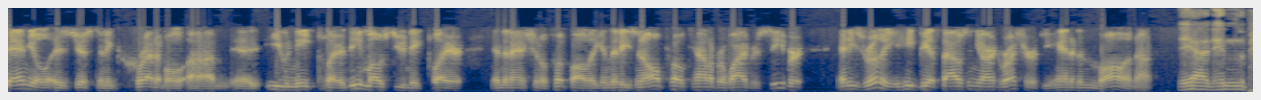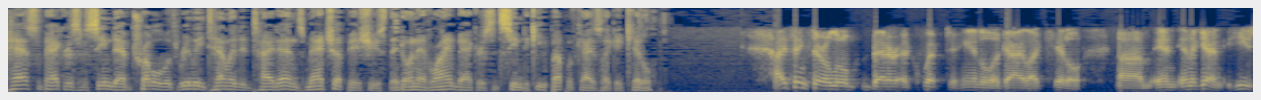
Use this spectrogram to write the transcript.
Samuel is just an incredible, um, uh, unique player, the most unique player in the National Football League, and that he's an All-Pro caliber wide receiver and he's really he'd be a thousand yard rusher if you handed him the ball enough. Yeah, and in the past, the Packers have seemed to have trouble with really talented tight ends, matchup issues. They don't have linebackers that seem to keep up with guys like a Kittle. I think they're a little better equipped to handle a guy like Kittle. Um, and and again, he's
